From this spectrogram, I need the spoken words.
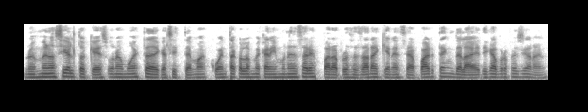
no es menos cierto que es una muestra de que el sistema cuenta con los mecanismos necesarios para procesar a quienes se aparten de la ética profesional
